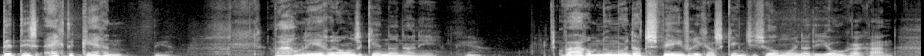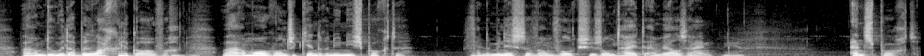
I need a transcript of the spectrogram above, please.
dit is echt de kern. Ja. Waarom leren we onze kinderen nou niet? Ja. Waarom noemen we dat zweverig als kindjes heel mooi naar de yoga gaan? Waarom doen we daar belachelijk over? Waarom mogen onze kinderen nu niet sporten? Van de minister van. Volksgezondheid en Welzijn Ja. en sport.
